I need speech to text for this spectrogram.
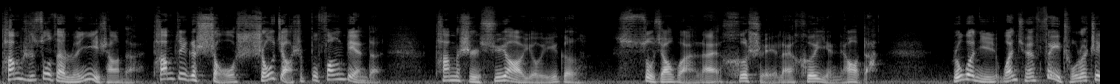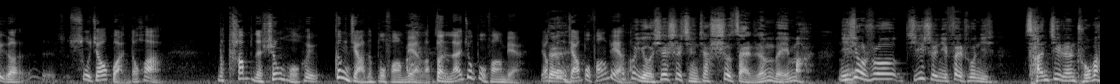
他们是坐在轮椅上的，他们这个手手脚是不方便的。他们是需要有一个塑胶管来喝水、来喝饮料的。如果你完全废除了这个塑胶管的话，那他们的生活会更加的不方便了。本来就不方便，要更加不方便了。不，有些事情叫事在人为嘛。你就说，即使你废除，你残疾人除外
